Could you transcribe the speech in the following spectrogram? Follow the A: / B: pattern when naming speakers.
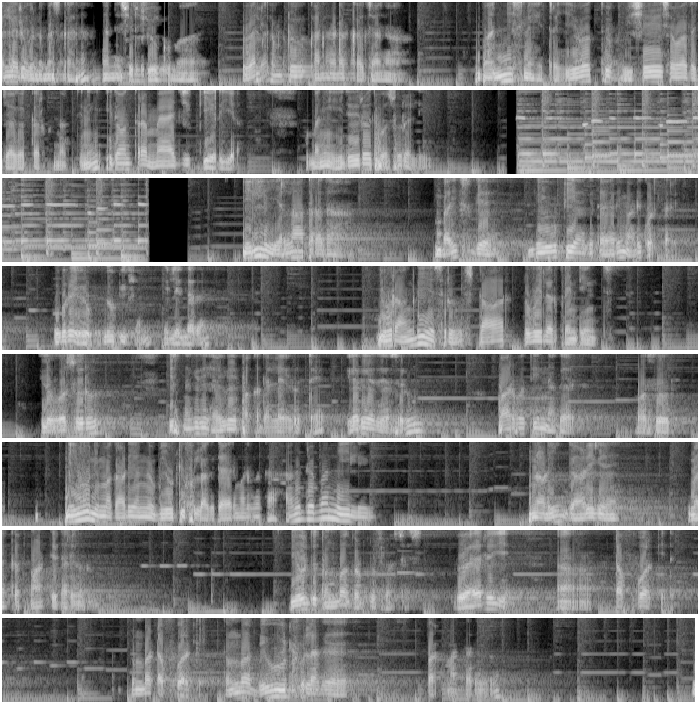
A: ಎಲ್ಲರಿಗೂ ನಮಸ್ಕಾರ. ನನ್ನ ಹೆಸರು Shivakumar. Welcome to Kannada Khajana. ಬನ್ನಿ ಸ್ನೇಹಿತರೆ, ಇವತ್ತು ವಿಶೇಷವಾದ ಜಾಗಕ್ಕೆ ಕರ್ಕೊಂಡು ಹೋಗ್ತೀನಿ. ಇದೊಂಥರ ಮ್ಯಾಜಿಕ್ ಏರಿಯಾ. ಬನ್ನಿ, ಇದು ಇರೋದು ಹೊಸೂರಲ್ಲಿ. ಇಲ್ಲಿ ಎಲ್ಲ ಥರದ ಬೈಕ್ಸ್ಗೆ ಬ್ಯೂಟಿಯಾಗಿ ತಯಾರಿ ಮಾಡಿ ಕೊಡ್ತಾರೆ. ಇವರೇ ಬ್ಯೂಟಿಷಿಯನ್ ಇಲ್ಲಿದ್ದಾರೆ. ಇವರ ಅಂಗಡಿ ಹೆಸರು ಸ್ಟಾರ್ ಟೂ ವೀಲರ್ ಪೇಂಟಿಂಗ್ಸ್ ಇದು ಹೊಸೂರು ಕೃಷ್ಣಗಿರಿ ಹೈವೇ ಪಕ್ಕದಲ್ಲೇ ಇರುತ್ತೆ. ಏರಿಯಾದ ಹೆಸರು ಪಾರ್ವತಿ ನಗರ್ ಹೊಸೂರು. ನೀವು ನಿಮ್ಮ ಗಾಡಿಯನ್ನು ಬ್ಯೂಟಿಫುಲ್ ಆಗಿ ತಯಾರು ಮಾಡಬೇಕಾ? ಹಾಗಾದ್ರೆ ಬನ್ನಿ ಇಲ್ಲಿ. ನೋಡಿ ಗಾಡಿಗೆ ಮೇಕಪ್ ಮಾಡ್ತಿದ್ದಾರೆ ಇವರು. ಇವ್ರದ್ದು ತುಂಬ ದೊಡ್ಡ ಪ್ರೊಸೆಸ್ ವೆರಿ ಟಫ್ ವರ್ಕ್ ಇದೆ. ತುಂಬ ಟಫ್ ವರ್ಕ್ ತುಂಬ ಬ್ಯೂಟಿಫುಲ್ ಆಗಿ ವರ್ಕ್ ಮಾಡ್ತಾರೆ ಇವರು.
